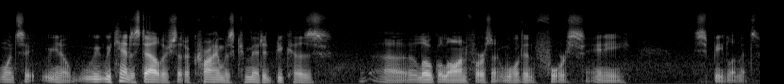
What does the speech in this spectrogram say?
once it, you know, we, we can't establish that a crime was committed because uh, local law enforcement won't enforce any speed limits.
